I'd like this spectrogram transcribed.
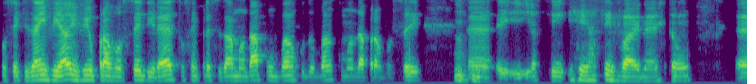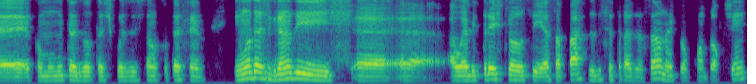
Você quiser enviar, eu envio para você direto, sem precisar mandar para um banco do banco mandar para você, uhum. é, e, e, assim e assim vai, né? Então, é, como muitas outras coisas estão acontecendo. E uma das grandes. É, é, a Web3 trouxe essa parte da descentralização, né, com a blockchain.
